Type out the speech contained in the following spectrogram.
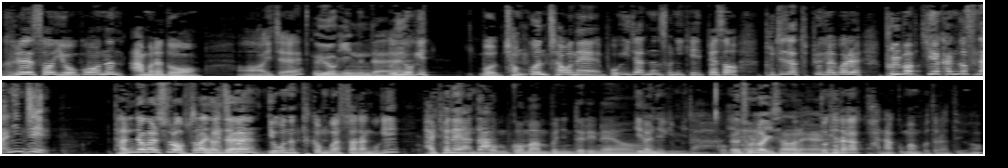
그래서 요거는 아무래도 어 이제 의혹이 있는데. 의혹이 뭐 정권 차원에 보이지 않는 손이 개입해서 부재자 투표 결과를 불법 기획한 것은 아닌지 단정할 수는 없으나 현재. 하지만 요거는 특검과 수사 당국이 밝혀내야 한다. 꼼꼼한 분들이네요. 이런 얘기입니다. 이거 졸라 이상하네. 또 게다가 관악구만 보더라도요.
